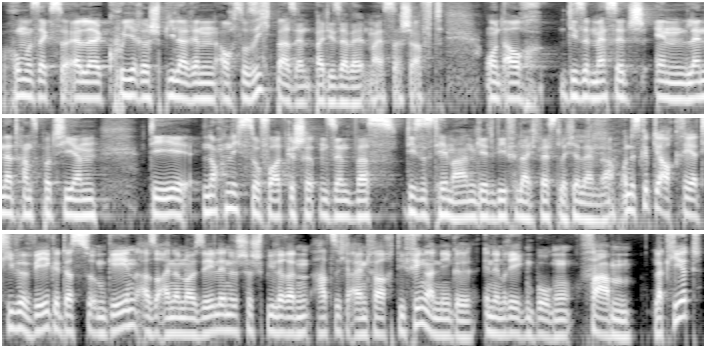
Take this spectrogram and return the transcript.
homosexuelle, queere Spielerinnen auch so sichtbar sind bei dieser Weltmeisterschaft und auch diese Message in Länder transportieren, die noch nicht so fortgeschritten sind, was dieses Thema angeht, wie vielleicht westliche Länder. Und es gibt ja auch kreative Wege, das zu umgehen. Also eine neuseeländische Spielerin hat sich einfach die Fingernägel in den Regenbogenfarben lackiert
